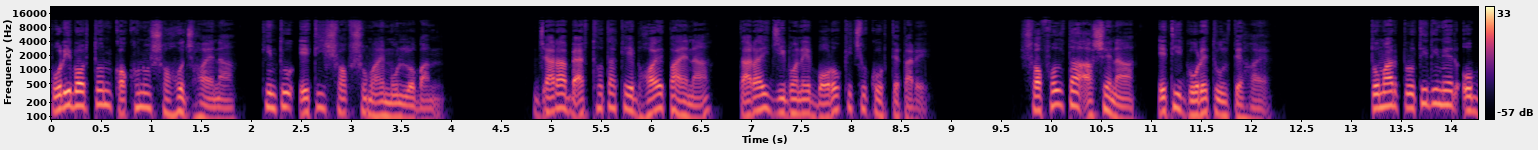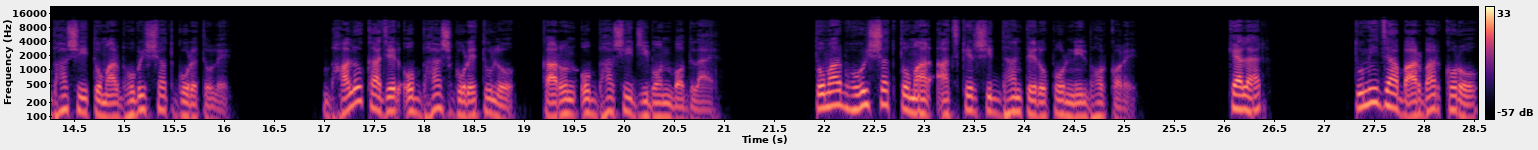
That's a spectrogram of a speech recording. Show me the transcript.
পরিবর্তন কখনো সহজ হয় না, কিন্তু এটি সবসময় মূল্যবান। যারা ব্যর্থতাকে ভয় পায় না, তারাই জীবনে বড় কিছু করতে পারে। সফলতা আসে না, এটি গড়ে তুলতে হয়। তোমার প্রতিদিনের অভ্যাসই তোমার ভবিষ্যৎ গড়ে তোলে। ভালো কাজের অভ্যাস গড়ে তুলো, কারণ অভ্যাসই জীবন বদলায়। তোমার ভবিষ্যৎ তোমার আজকের সিদ্ধান্তের ওপর নির্ভর করে। ক্যালার, তুমি যা বারবার করো,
